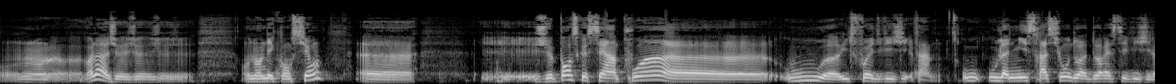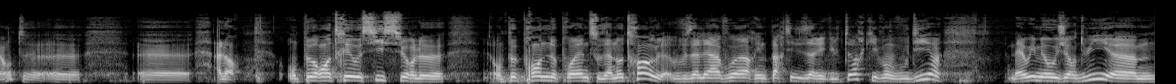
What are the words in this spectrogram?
On, voilà, on en est conscient. Euh, je pense que c'est un point euh, où euh, il faut être vigilant, enfin, où, l'administration doit, rester vigilante. Euh, euh, alors, on peut rentrer aussi sur le, on peut prendre le problème sous un autre angle. Vous allez avoir une partie des agriculteurs qui vont vous dire, ben oui, mais aujourd'hui, euh,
